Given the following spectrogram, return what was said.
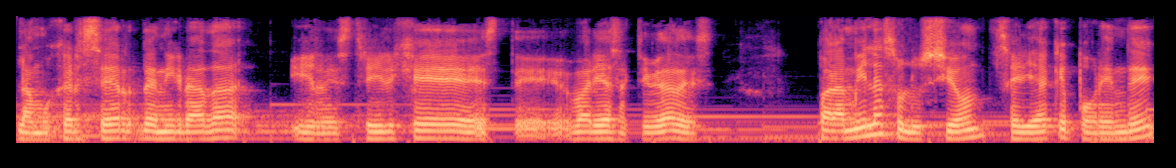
la mujer ser denigrada y restringe este, varias actividades. Para mí la solución sería que por ende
